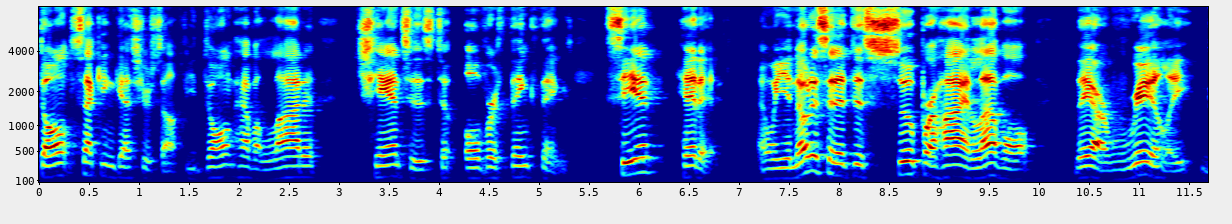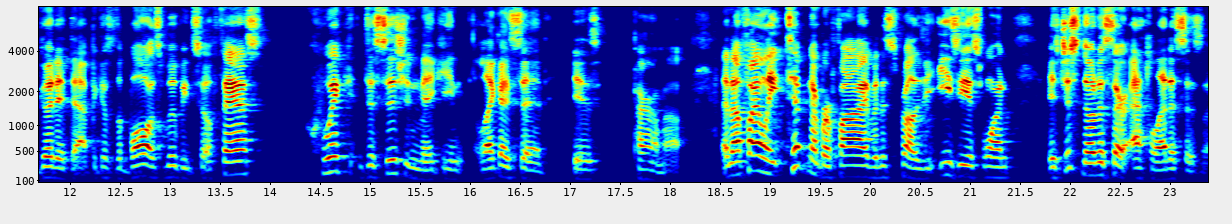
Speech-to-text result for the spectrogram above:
Don't second guess yourself. You don't have a lot of chances to overthink things. See it, hit it. And when you notice it at this super high level, they are really good at that because the ball is moving so fast. Quick decision making, like I said, is paramount. And now, finally, tip number five, and this is probably the easiest one, is just notice their athleticism,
